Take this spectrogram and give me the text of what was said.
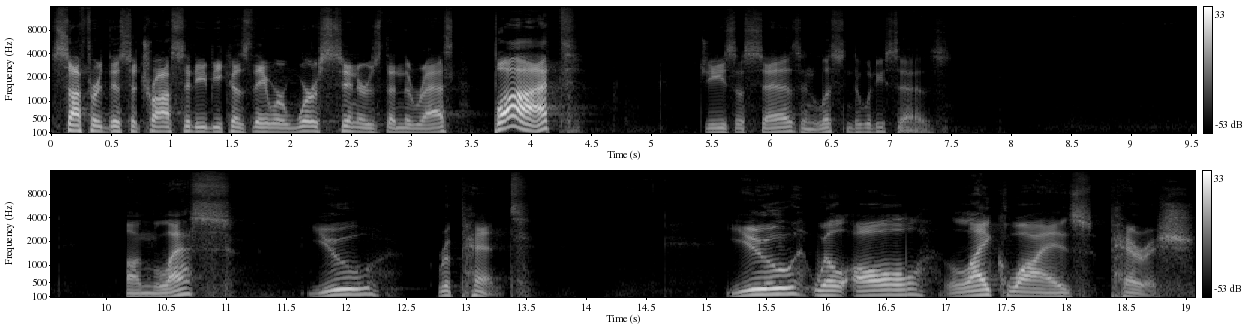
suffered this atrocity because they were worse sinners than the rest, but, Jesus says, and listen to what he says, unless you repent, you will all likewise perish.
